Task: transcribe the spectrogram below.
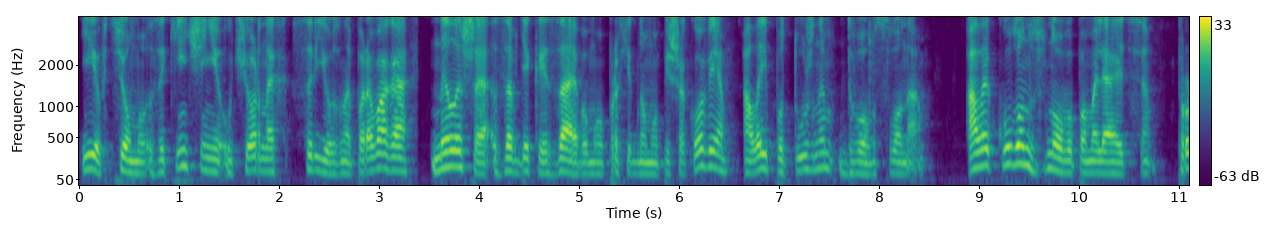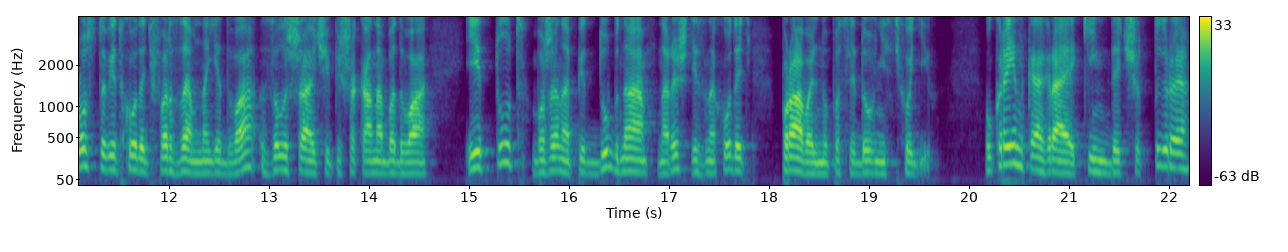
І в цьому закінченні у чорних серйозна перевага не лише завдяки зайвому прохідному пішакові, але й потужним двом слонам. Але кулон знову помиляється, просто відходить ферзем на Е2, залишаючи пішака на Б2. І тут Божена Піддубна нарешті знаходить правильну послідовність ходів. Українка грає кінь d4.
